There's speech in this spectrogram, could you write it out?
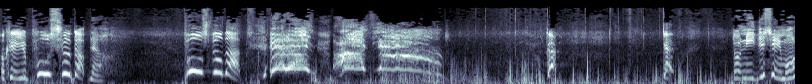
Okay, your pool's filled up now. Pool's filled up. It is awesome! Okay. Okay. Don't need this anymore.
